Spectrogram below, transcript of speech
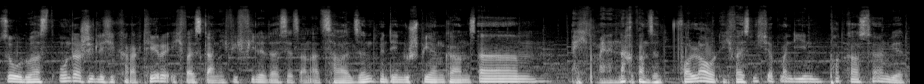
So, du hast unterschiedliche Charaktere. Ich weiß gar nicht, wie viele das jetzt an der Zahl sind, mit denen du spielen kannst. Ähm, echt, meine Nachbarn sind voll laut. Ich weiß nicht, ob man die im Podcast hören wird.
